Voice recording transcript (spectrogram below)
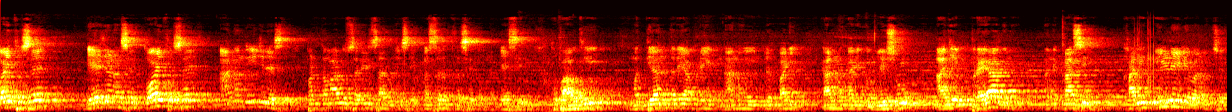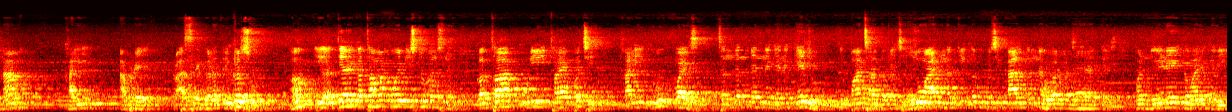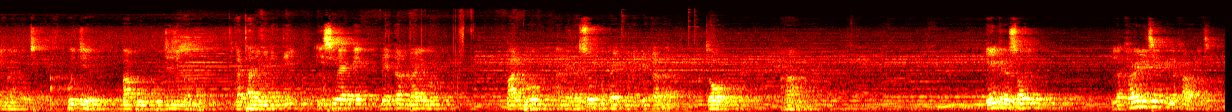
તોય થશે, બે જણ હશે તોય થશે, આનંદ એ જ રહેશે. પણ તમારું શરીર સારું રહેશે, કસરત થશે તમને બેસી તો ભાવથી મધ્યાંતરે આપણે એક નાનો ઇન્ટર પાડી, કાલનો કાર્યક્રમ લઈશું આજે પ્રયાગ અને કાશી ખાલી નિર્ણય લેવાનો છે. નામ ખાલી આપણે આશરે ગણતરી કરશું. હં? એ અત્યારે કથામાં કોઈ ડિસ્ટર્બન્સ નહીં. કથા પૂરી થાય પછી ખાલી ગ્રુપ વાઇઝ ચંદનબેનને એને કહેજો કે પાંચ હાથ તમે છે હજુ આજ નક્કી કરું પછી કાલ તમને હવારમાં જાહેરાત કરીશ. પણ નિર્ણય તમારે કરી લેવાનો છે. પૂજ્ય બાપુ, પૂજ્યજી બાપુ, કથાની વિનંતી. એ સિવાય કંઈક બે ત્રણ ભાઈઓ, બાલભોગ અને રસોઈનું કંઈક મને કહેતા હતા. તો, હા. એક રસોઈ લખાવેલી છે કે લખાવાની છે?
